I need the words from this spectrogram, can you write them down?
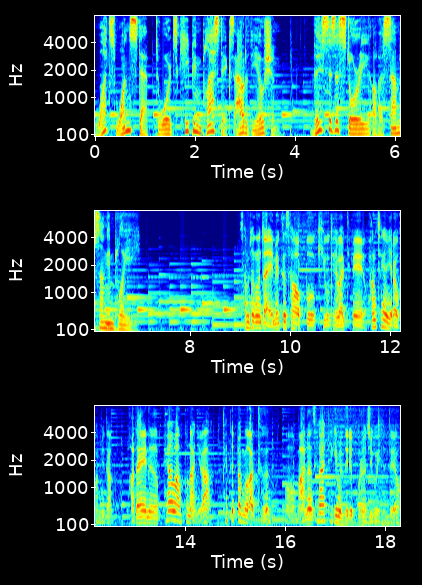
What's one step towards keeping plastics out of the ocean? This is a story of a Samsung employee. 삼성전자 MX 사업부 기구 개발팀의 황창현이라고 합니다. 바다에는 폐화망뿐 아니라 페트병과 같은 어, 많은 생활 폐기물들이 버려지고 있는데요.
